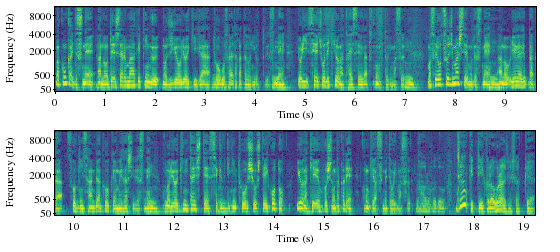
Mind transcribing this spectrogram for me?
まあ、今回ですね、あの、デジタルマーケティングの事業領域が統合された方によってですね、より成長できるような体制が整っております。まあ、それを通じましてもですね、あの、売上高早期に300億円を目指してですね、この領域に対して積極的に投資をしていこうというような経営方針の中で、今期は進めております。なるほど。前期っていくらぐらいでしたっけ？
